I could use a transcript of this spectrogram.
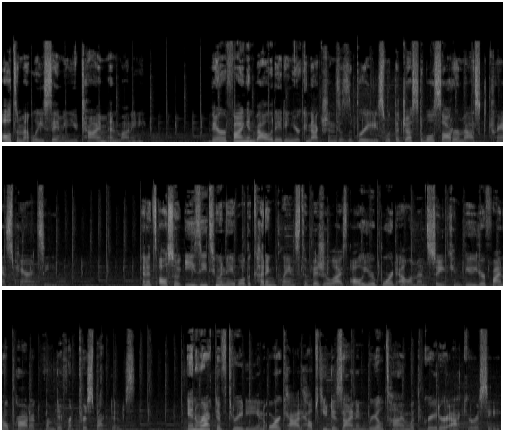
ultimately saving you time and money. Verifying and validating your connections is a breeze with adjustable solder mask transparency. And it's also easy to enable the cutting planes to visualize all your board elements so you can view your final product from different perspectives. Interactive 3D in OrCAD helps you design in real time with greater accuracy.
